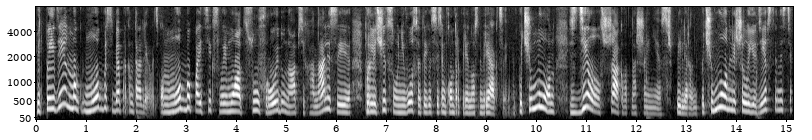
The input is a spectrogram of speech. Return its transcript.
Ведь, по идее, он мог, мог бы себя проконтролировать. Он мог бы пойти к своему отцу Фройду на психоанализ и пролечиться у него с, этой, с этим контрпереносными реакциями. Почему он сделал шаг в отношении с Шпиллером? Почему он лишил ее девственности?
